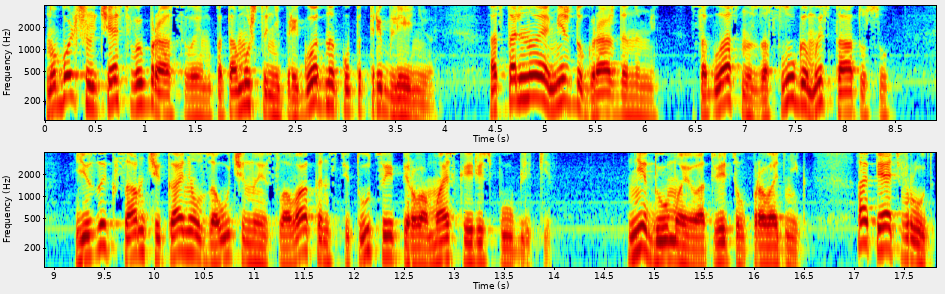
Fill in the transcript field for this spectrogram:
но большую часть выбрасываем, потому что непригодно к употреблению. Остальное между гражданами, согласно заслугам и статусу. Язык сам чеканил заученные слова Конституции Первомайской Республики. «Не думаю», — ответил проводник. «Опять врут.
